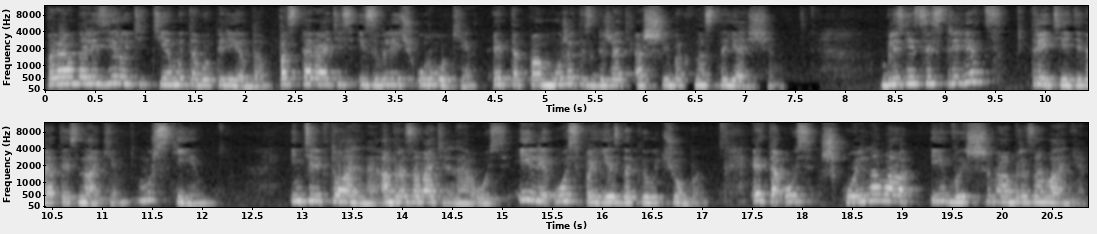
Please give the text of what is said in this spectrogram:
Проанализируйте темы того периода, постарайтесь извлечь уроки. Это поможет избежать ошибок в настоящем. Близнецы-стрелец Третий и девятый знаки мужские. Интеллектуальная, образовательная ось или ось поездок и учебы. Это ось школьного и высшего образования.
